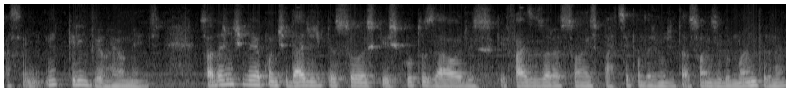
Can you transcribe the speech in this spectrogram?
assim incrível realmente. Só da gente ver a quantidade de pessoas que escutam os áudios, que faz as orações, participam das meditações e do mantra, né?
